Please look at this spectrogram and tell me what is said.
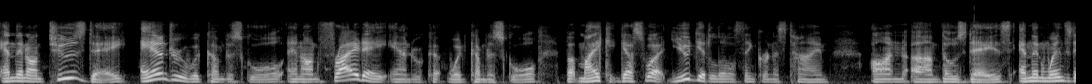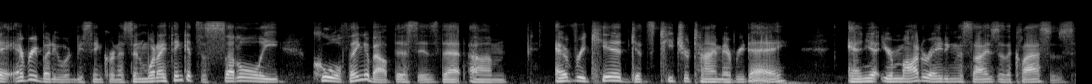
And then on Tuesday, Andrew would come to school, and on Friday, Andrew co- would come to school. But Mike, guess what? You'd get a little synchronous time on um, those days, and then Wednesday, everybody would be synchronous. And what I think it's a subtly cool thing about this is that um, every kid gets teacher time every day, and yet you're moderating the size of the classes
